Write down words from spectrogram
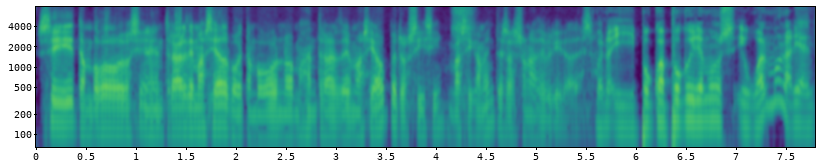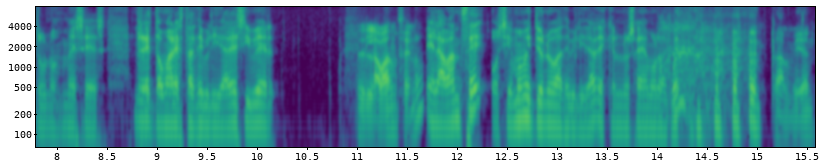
Sí, tampoco sin entrar demasiado, porque tampoco nos vamos a entrar demasiado, pero sí, sí, básicamente esas son las debilidades. Bueno, y poco a poco iremos, igual molaría dentro de unos meses retomar estas debilidades y ver el avance, ¿no? El avance, o si hemos metido nuevas debilidades que no nos hayamos dado cuenta. También,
